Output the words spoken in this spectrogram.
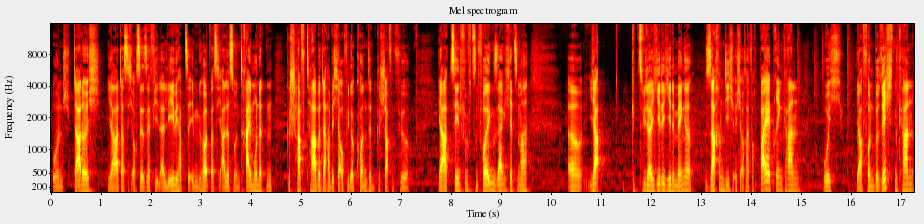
und dadurch, ja, dass ich auch sehr, sehr viel erlebe, ihr habt ja eben gehört, was ich alles so in drei Monaten geschafft habe. Da habe ich ja auch wieder Content geschaffen für, ja, 10, 15 Folgen, sage ich jetzt mal. Äh, ja, gibt es wieder jede, jede Menge Sachen, die ich euch auch einfach beibringen kann, wo ich ja von berichten kann.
